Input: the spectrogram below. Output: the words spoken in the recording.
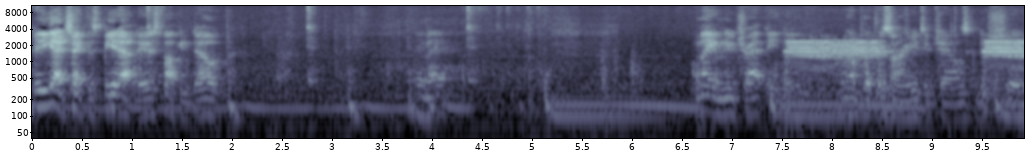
Dude, you gotta check this beat out, dude. It's fucking dope. Hey, man. I'll make a new trap beat, dude. We're gonna put this on our YouTube channel. It's gonna be shit.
